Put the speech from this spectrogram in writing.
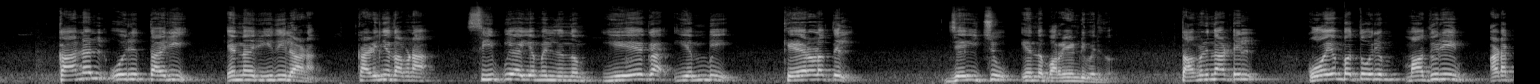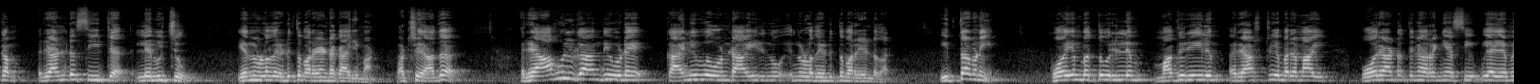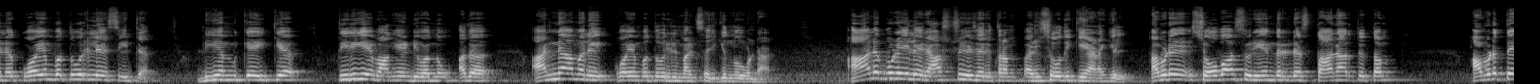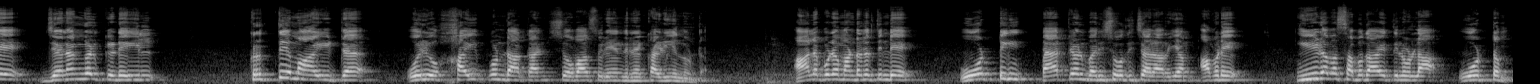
കനൽ ഒരു തരി എന്ന രീതിയിലാണ് കഴിഞ്ഞ തവണ സി പി ഐ എമ്മിൽ നിന്നും ഏക എം പി കേരളത്തിൽ ജയിച്ചു എന്ന് പറയേണ്ടി വരുന്നത്. തമിഴ്നാട്ടിൽ കോയമ്പത്തൂരും മധുരയും അടക്കം രണ്ട് സീറ്റ് ലഭിച്ചു എന്നുള്ളത് എടുത്തു പറയേണ്ട കാര്യമാണ്. പക്ഷേ അത് രാഹുൽ ഗാന്ധിയുടെ കനിവ് ഉണ്ടായിരുന്നു എന്നുള്ളത് എടുത്തു പറയേണ്ടതാണ്. ഇത്തവണയും കോയമ്പത്തൂരിലും മധുരയിലും രാഷ്ട്രീയപരമായി പോരാട്ടത്തിന് ഇറങ്ങിയ സി പി ഐ എമ്മിന് കോയമ്പത്തൂരിലെ സീറ്റ് ഡി എം കെയ്ക്ക് തിരികെ വാങ്ങേണ്ടി വന്നു. അത് അന്നാമലൈ കോയമ്പത്തൂരിൽ മത്സരിക്കുന്നതുകൊണ്ടാണ്. ആലപ്പുഴയിലെ രാഷ്ട്രീയ ചരിത്രം പരിശോധിക്കുകയാണെങ്കിൽ അവിടെ ശോഭാ സുരേന്ദ്രന്റെ സ്ഥാനാർത്ഥിത്വം അവിടുത്തെ ജനങ്ങൾക്കിടയിൽ കൃത്യമായിട്ട് ഒരു ഹൈപ്പ് ഉണ്ടാക്കാൻ ശോഭാ സുരേന്ദ്രന് കഴിയുന്നുണ്ട്. ആലപ്പുഴ മണ്ഡലത്തിന്റെ വോട്ടിംഗ് പാറ്റേൺ പരിശോധിച്ചാൽ അറിയാം അവിടെ ഈഴവ സമുദായത്തിലുള്ള വോട്ടും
